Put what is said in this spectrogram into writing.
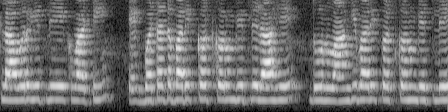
फ्लावर घेतली एक वाटी एक बटाटा बारीक कट करून घेतलेला आहे दोन वांगी बारीक कट करून घेतले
